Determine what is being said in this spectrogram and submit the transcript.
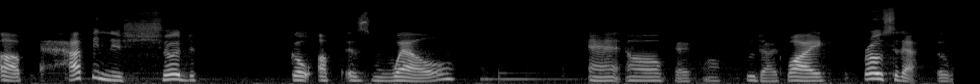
up, happiness should go up as well. And oh, okay, well, who died? Why? Froze to death. Oh.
